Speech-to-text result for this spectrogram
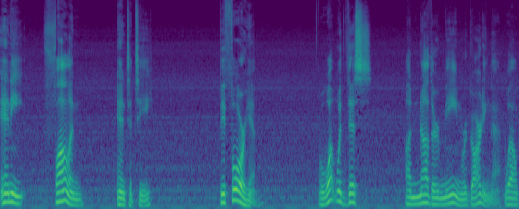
any fallen entity before him. what would this another mean regarding that? Well,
